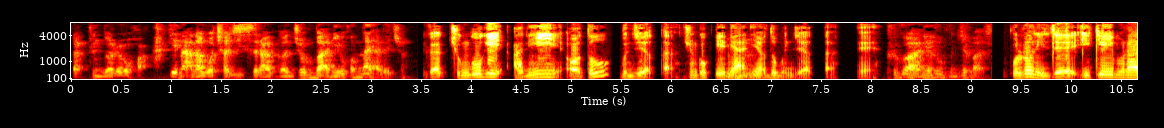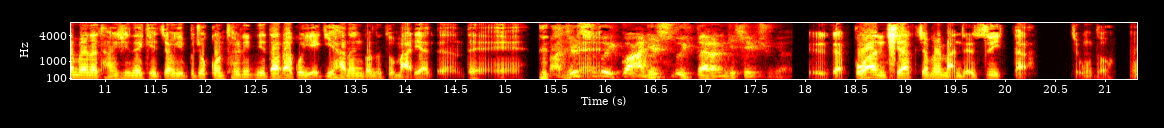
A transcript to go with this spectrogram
같은 거를 화- 확인 안 하고 저 짓을 한 건 좀 많이 혼나야 되죠. 그러니까 중국이 아니어도 문제였다. 중국 게임이 음. 아니어도 문제였다. 예. 그거 아니어도 문제 맞아. 물론 이제 이 게임을 하면은 당신의 계정이 무조건 털립니다라고 얘기하는 거는 또 말이 안 되는데 예. 맞을 네. 수도 있고 아닐 수도 있다라는 게 제일 중요해. 그러니까 보안 취약점을 만들 수 있다 정도. 예.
